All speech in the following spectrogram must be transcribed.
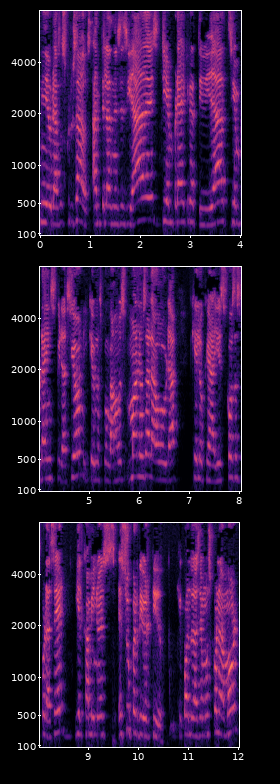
ni, de brazos cruzados. Ante las necesidades siempre hay creatividad, siempre hay inspiración y que nos pongamos manos a la obra, que lo que hay es cosas por hacer y el camino es súper divertido, que cuando lo hacemos con amor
